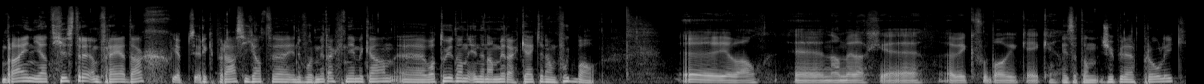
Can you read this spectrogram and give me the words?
Brian, je had gisteren een vrije dag. Je hebt recuperatie gehad eh, in de voormiddag, neem ik aan. Uh, wat doe je dan in de namiddag? Kijk je dan voetbal? Uh, jawel. Uh, namiddag uh, heb ik voetbal gekeken. Is dat dan Jupiler Pro League?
